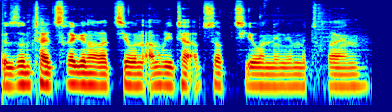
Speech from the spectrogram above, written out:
Gesundheitsregeneration, Amrita-Absorption nehmen wir mit rein.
